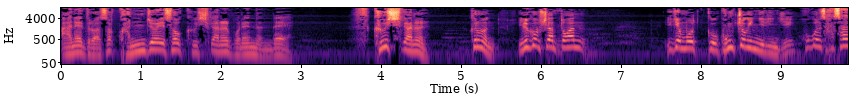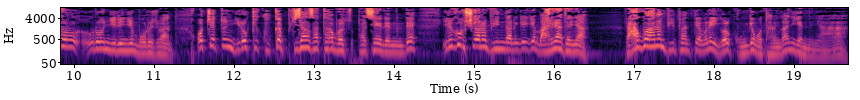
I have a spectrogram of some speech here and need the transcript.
안에 들어와서 관저에서 그 시간을 보냈는데 그 시간을 그러면 7시간 동안 이게 뭐 그 공적인 일인지 혹은 사사로운 일인지 모르지만 어쨌든 이렇게 국가 비상사태가 벌- 발생이 됐는데 7시간을 빈다는 게 이게 말이나 되냐 라고 하는 비판 때문에 이걸 공개 못하는 거 아니겠느냐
